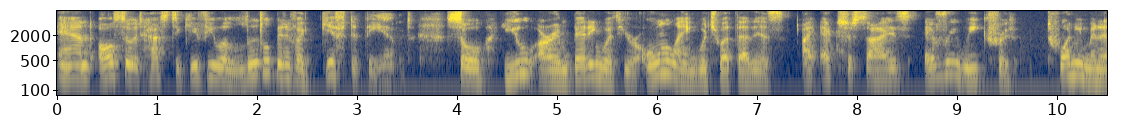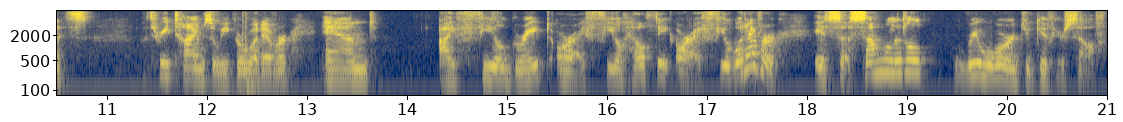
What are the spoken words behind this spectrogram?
And also, it has to give you a little bit of a gift at the end. So, you are embedding with your own language what that is. I exercise every week for 20 minutes, three times a week, or whatever, and I feel great, or I feel healthy, or I feel whatever. It's some little reward you give yourself.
